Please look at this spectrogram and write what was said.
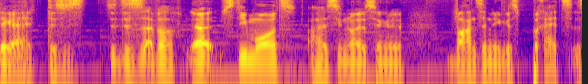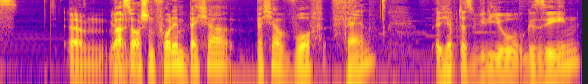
Digga, das ist, das ist einfach, ja, Steam Wars heißt die neue Single. Wahnsinniges Brett. Ist, ähm, ja, Warst du auch schon vor dem Becher, Becherwurf-Fan? ich habe das Video gesehen,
